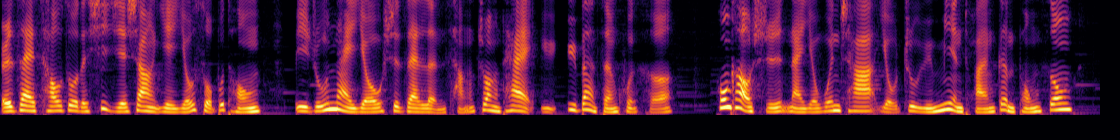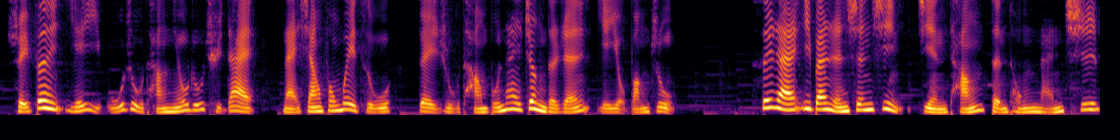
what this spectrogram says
而在操作的细节上也有所不同，比如奶油是在冷藏状态与预拌粉混合，烘烤时奶油温差有助于面团更蓬松，水分也以无乳糖牛乳取代。奶香风味足，对乳糖不耐症的人也有帮助。虽然一般人深信减糖等同难吃，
